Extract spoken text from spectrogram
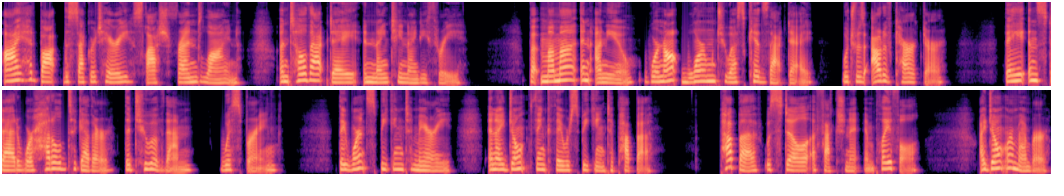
I had bought the secretary slash friend line until that day in 1993. But Mama and Anu were not warm to us kids that day, which was out of character. They instead were huddled together, the two of them, whispering. They weren't speaking to Mary, and I don't think they were speaking to Papa. Papa was still affectionate and playful. I don't remember,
